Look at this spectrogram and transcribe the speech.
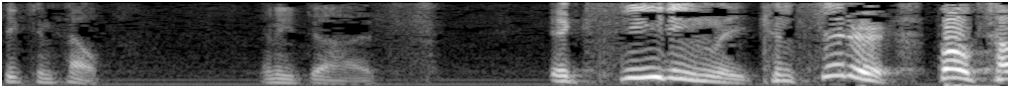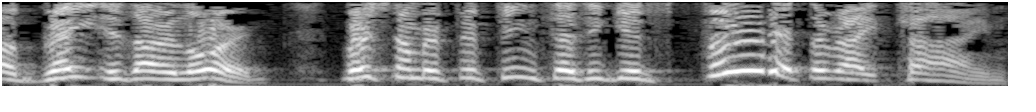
He can help, and He does. Exceedingly. Consider, folks, how great is our Lord. Verse number 15 says He gives food at the right time.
